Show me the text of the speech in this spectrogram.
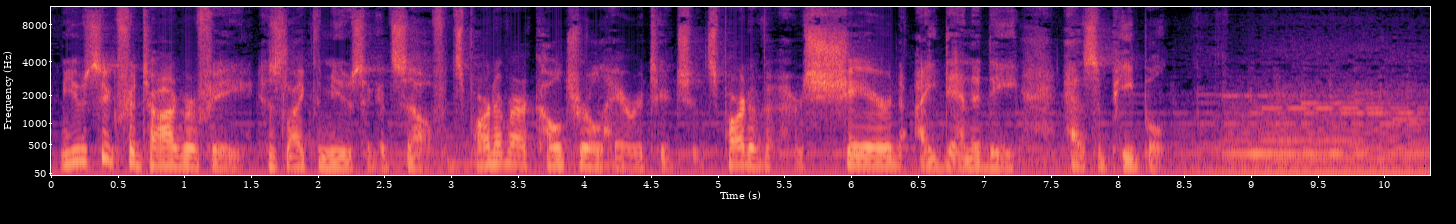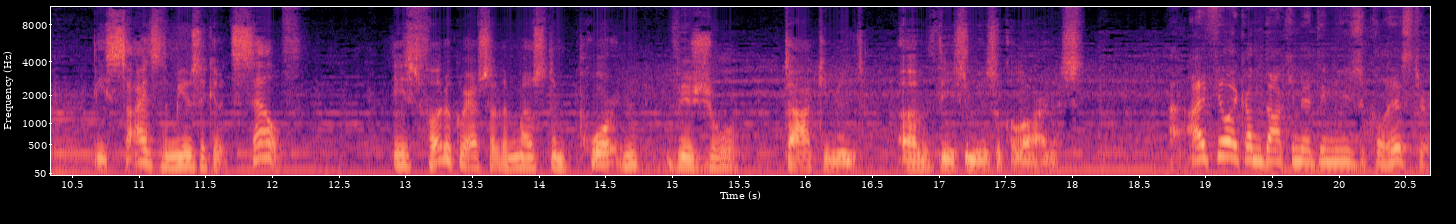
Music photography is like the music itself. It's part of our cultural heritage, it's part of our shared identity as a people. Besides the music itself, these photographs are the most important visual document of these musical artists. I feel like I'm documenting musical history.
